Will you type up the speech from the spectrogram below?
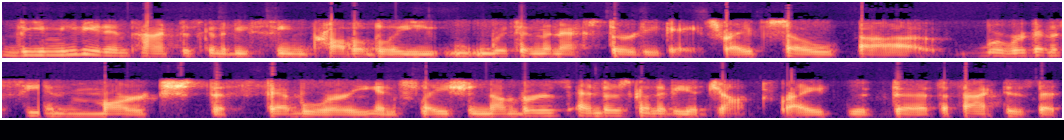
the immediate impact is going to be seen probably within the next 30 days, right? So uh, we're, we're going to see in March the February inflation numbers, and there's going to be a jump, right? The the fact is that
